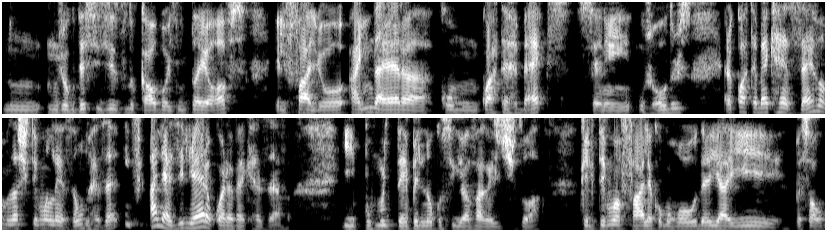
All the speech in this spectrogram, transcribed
Num, num, jogo decisivo do Cowboys em playoffs, ele falhou, ainda era como quarterbacks, serem os holders, era quarterback reserva, mas acho que teve uma lesão do reserva. Enfim, aliás, ele era quarterback reserva. E por muito tempo ele não conseguiu a vaga de titular. Porque ele teve uma falha como holder e aí o pessoal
